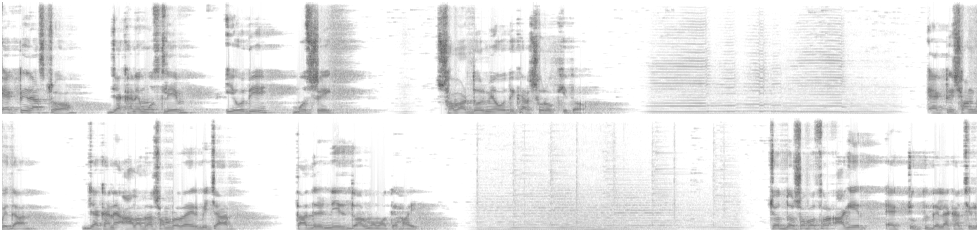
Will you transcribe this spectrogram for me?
একটি রাষ্ট্র যেখানে মুসলিম, ইহুদি, মুশরিক সবার ধর্মীয় অধিকার সুরক্ষিত। একটি সংবিধান যেখানে আলাদা সম্প্রদায়ের বিচার তাদের নিজ ধর্মমতে হয়। চোদ্দশো বছর আগের এক চুক্তিতে লেখা ছিল,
